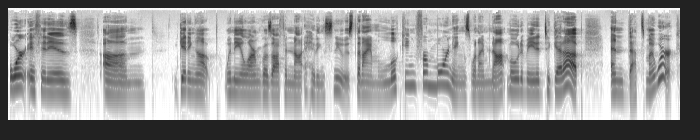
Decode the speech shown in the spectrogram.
Or if it is um, getting up when the alarm goes off and not hitting snooze, then I am looking for mornings when I'm not motivated to get up. And that's my work.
